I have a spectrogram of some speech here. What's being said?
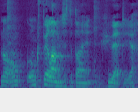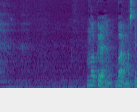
No on, onko pelaamisesta jotain hyötyjä? No kyllähän varmasti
